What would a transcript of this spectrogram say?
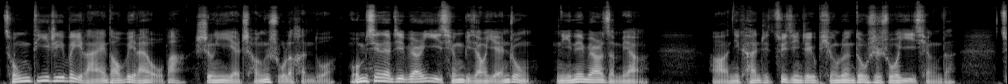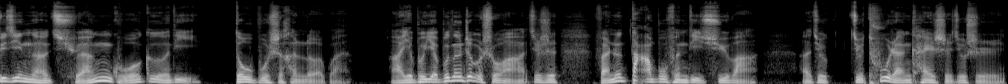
从 DJ 未来到未来欧巴，声音也成熟了很多。我们现在这边疫情比较严重，你那边怎么样？啊，你看这最近这个评论都是说疫情的，最近呢全国各地都不是很乐观啊，也不也不能这么说啊，就是反正大部分地区吧，啊就就突然开始就是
